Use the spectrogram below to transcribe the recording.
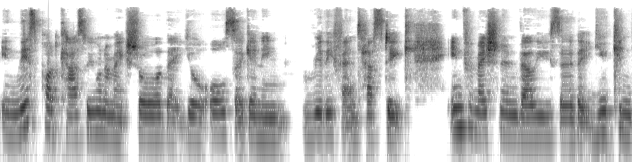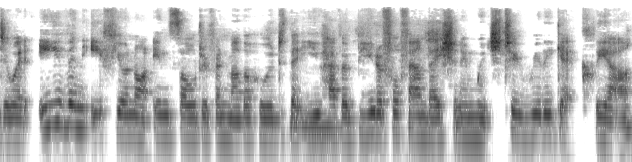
in this podcast, we want to make sure that you're also getting really fantastic information and value so that you can do it, even if you're not in soul driven motherhood, that you mm-hmm. have a beautiful foundation in which to really get clear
